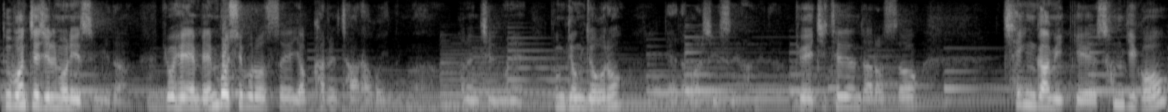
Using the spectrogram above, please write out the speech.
두 번째 질문이 있습니다. 교회의 멤버십으로서의 역할을 잘 하고 있는가 하는 질문에 긍정적으로 대답할 수 있어야 합니다. 교회 지체된 자로서 책임감 있게 섬기고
